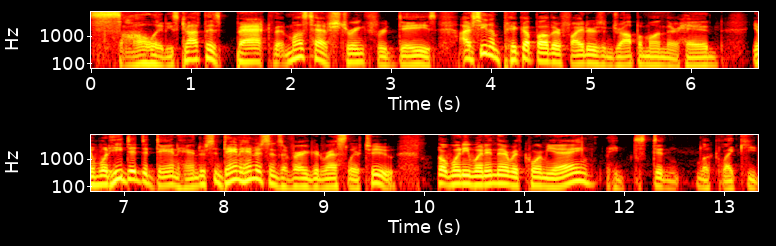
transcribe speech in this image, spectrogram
solid. He's got this back that must have strength for days. I've seen him pick up other fighters and drop them on their head. You know what he did to Dan Henderson. Dan Henderson's a very good wrestler too, but when he went in there with Cormier, he just didn't look like he.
